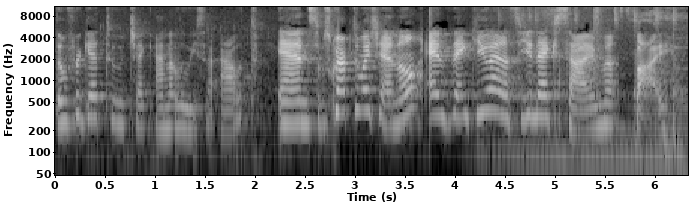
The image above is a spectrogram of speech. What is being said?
Don't forget to check Ana Luisa out and subscribe to my channel. And thank you and I'll see you next time. Bye.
